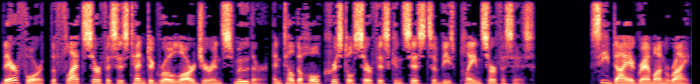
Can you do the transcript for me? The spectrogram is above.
Therefore, the flat surfaces tend to grow larger and smoother, until the whole crystal surface consists of these plane surfaces. See diagram on right.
